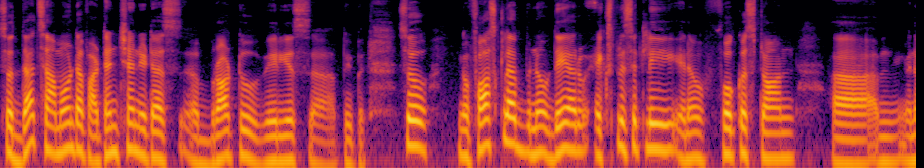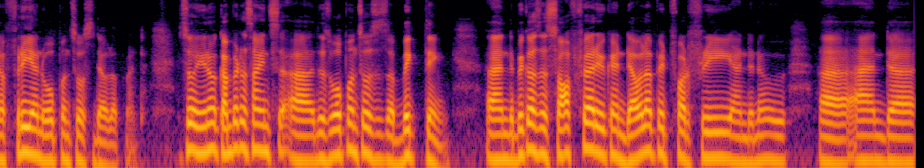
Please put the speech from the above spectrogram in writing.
So, that is the amount of attention it has uh, brought to various people. So, you know, FOSS Club you know they are explicitly you know focused on you know free and open source development. So, you know computer science uh, this open source is a big thing and because the software you can develop it for free and you know uh, and uh,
